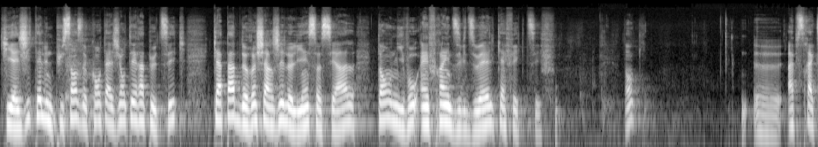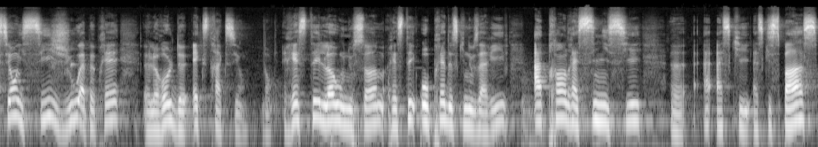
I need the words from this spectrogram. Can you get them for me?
qui agit telle une puissance de contagion thérapeutique capable de recharger le lien social tant au niveau infra-individuel qu'affectif. Donc, euh, abstraction ici joue à peu près euh, le rôle de extraction. Donc, rester là où nous sommes, rester auprès de ce qui nous arrive, apprendre à s'initier euh, à, ce qui, à ce qui se passe,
